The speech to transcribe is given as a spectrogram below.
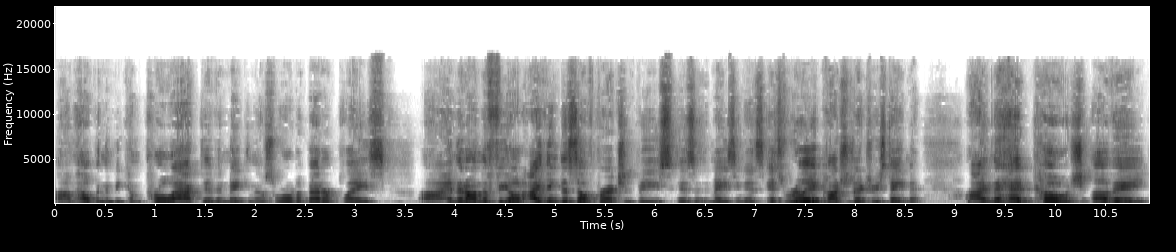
um, helping them become proactive and making this world a better place. Uh, and then on the field, I think the self correction piece is amazing. It's it's really a contradictory statement. I'm the head coach of a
